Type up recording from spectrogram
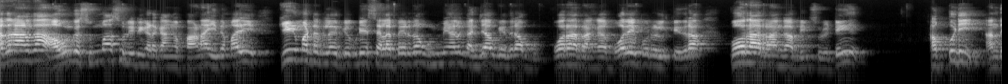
அதனாலதான் அவங்க சும்மா சொல்லிட்டு கிடக்காங்க. ஆனா இந்த மாதிரி கீழ்மட்டத்தில் இருக்கக்கூடிய சில பேர் தான் உண்மையாலும் கஞ்சாவுக்கு எதிராக போராடுறாங்க போதைப் பொருளுக்கு எதிராக போராடுறாங்க அப்படின்னு சொல்லிட்டு அப்படி அந்த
